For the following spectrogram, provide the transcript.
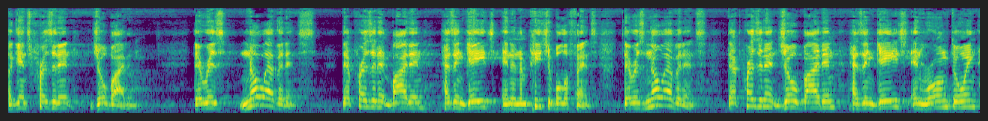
against President Joe Biden. There is no evidence that President Biden has engaged in an impeachable offense. There is no evidence that President Joe Biden has engaged in wrongdoing.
